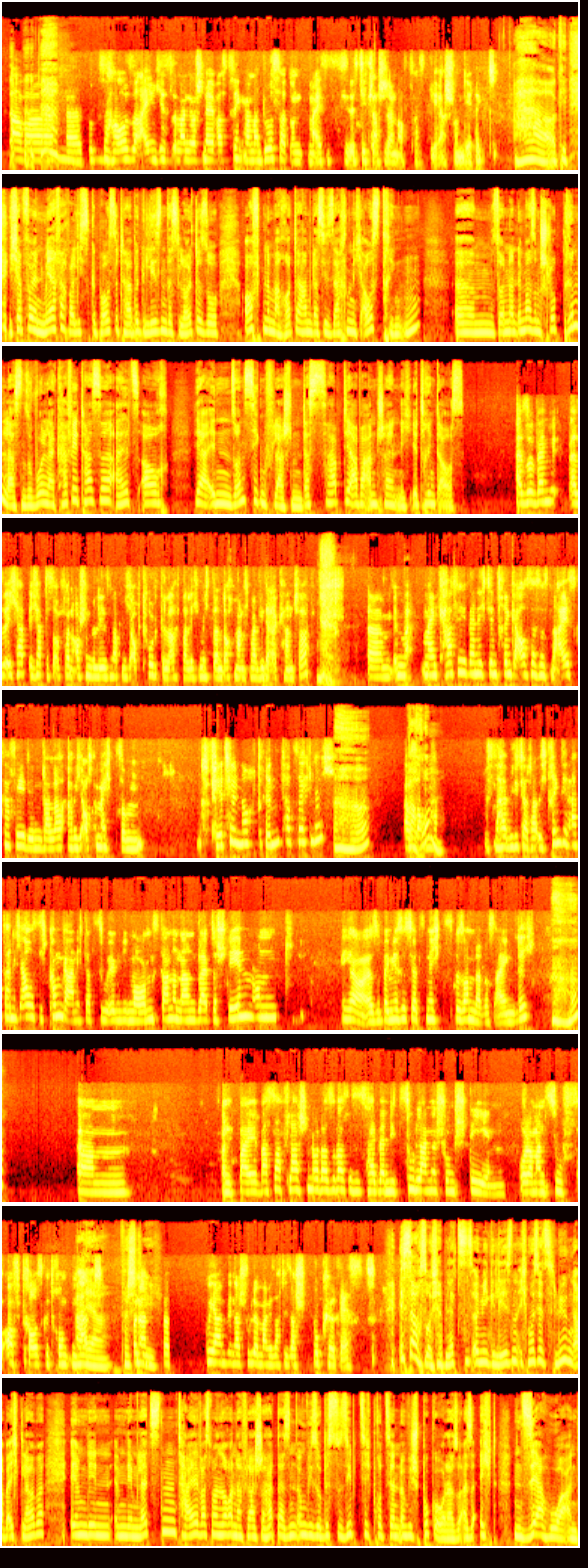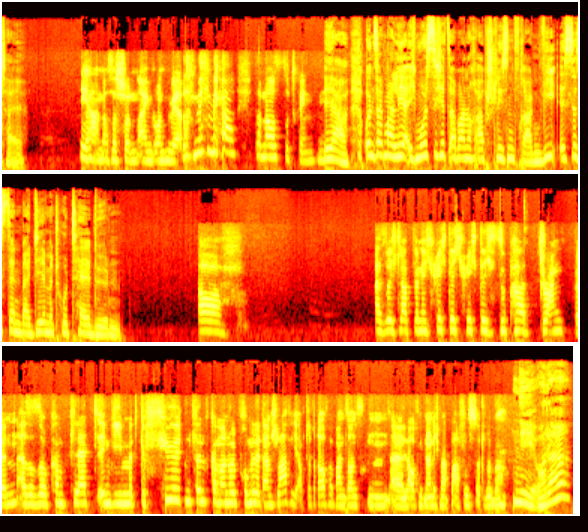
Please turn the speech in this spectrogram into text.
Aber äh, so zu Hause eigentlich ist es immer nur schnell was trinken, wenn man Durst hat und meistens ist die Flasche dann auch fast leer schon direkt. Ah, okay. Ich habe vorhin mehrfach, weil ich es gepostet habe, gelesen, dass Leute so oft eine Marotte haben, dass sie Sachen nicht austrinken, ähm, sondern immer so einen Schluck drin lassen, sowohl in der Kaffeetasse als auch ja in sonstigen Flaschen. Das habt ihr aber anscheinend nicht. Ihr trinkt aus. Also wenn wir, also ich habe ich hab das auch vorhin auch schon gelesen, habe mich auch totgelacht, weil ich mich dann doch manchmal wieder erkannt habe. ähm, in mein, Kaffee, wenn ich den trinke, außer es ist ein Eiskaffee, den da habe ich auch immer echt ein Viertel noch drin tatsächlich. Aha. Aber es ist Warum? ein halber Liter. Ich trinke den einfach nicht aus. Ich komme gar nicht dazu irgendwie morgens dann und dann bleibt das stehen und ja, also bei mir ist es jetzt nichts Besonderes eigentlich. Aha. Ähm, und bei Wasserflaschen oder sowas ist es halt, wenn die zu lange schon stehen oder man zu oft rausgetrunken Ah hat. ja, verstehe Und dann, das, früher haben wir in der Schule immer gesagt, dieser Spuckerest. Ist auch so. Ich habe letztens irgendwie gelesen, ich muss jetzt lügen, aber ich glaube, in, den, in dem letzten Teil, was man noch in der Flasche hat, da sind irgendwie so bis zu 70 Prozent irgendwie Spucke oder so. Also echt ein sehr hoher Anteil. Ja, und das ist schon ein Grund mehr, das nicht mehr dann auszutrinken. Ja. Und sag mal, Lea, ich muss dich jetzt aber noch abschließend fragen, wie ist es denn bei dir mit Hotelböden? Oh. Also ich glaube, wenn ich richtig, richtig super drunk bin, also so komplett irgendwie mit gefühlten 5,0 Promille, dann schlafe ich auch da drauf, aber ansonsten äh, laufe ich noch nicht mal barfuß da drüber. Nee, oder?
